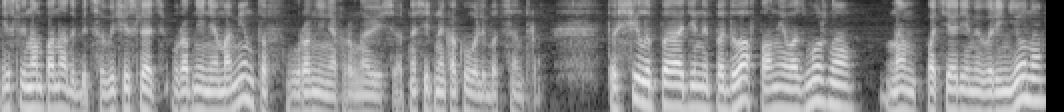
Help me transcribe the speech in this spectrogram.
если нам понадобится вычислять уравнение моментов в уравнениях равновесия относительно какого-либо центра, то силы P1 и P2 вполне возможно нам по теореме Вариньона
